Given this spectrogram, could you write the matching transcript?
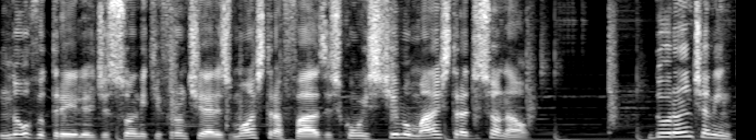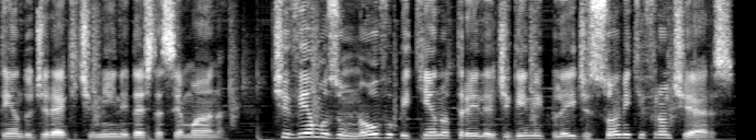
Novo trailer de Sonic Frontiers mostra fases com estilo mais tradicional. Durante a Nintendo Direct Mini desta semana, tivemos um novo pequeno trailer de gameplay de Sonic Frontiers,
